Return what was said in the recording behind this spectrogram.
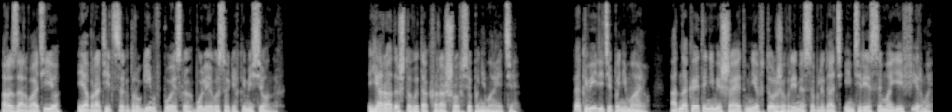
разорвать ее и обратиться к другим в поисках более высоких комиссионных. Я рада, что вы так хорошо все понимаете. Как видите, понимаю. Однако это не мешает мне в то же время соблюдать интересы моей фирмы.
